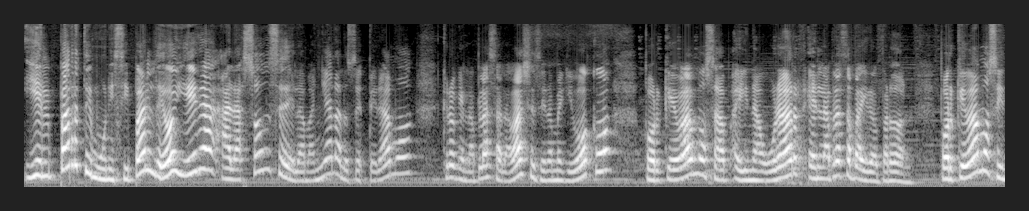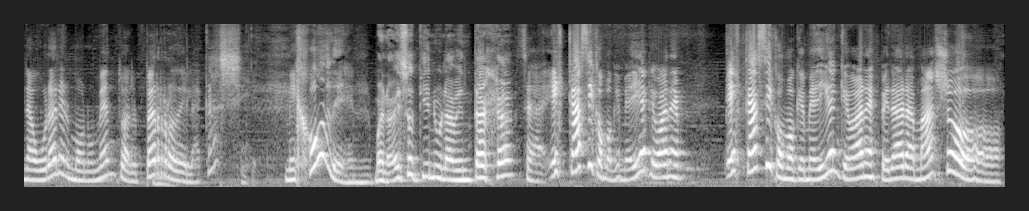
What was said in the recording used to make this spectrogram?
y el parte municipal de hoy era a las 11 de la mañana, los esperamos, creo que en la Plaza Lavalle, si no me equivoco, porque vamos a, a inaugurar, en la Plaza Pairo, perdón, porque vamos a inaugurar el monumento al perro de la calle. Me joden. Bueno, eso tiene una ventaja O sea, es casi como que me diga que van a. Es casi como que me digan que van a esperar a mayo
